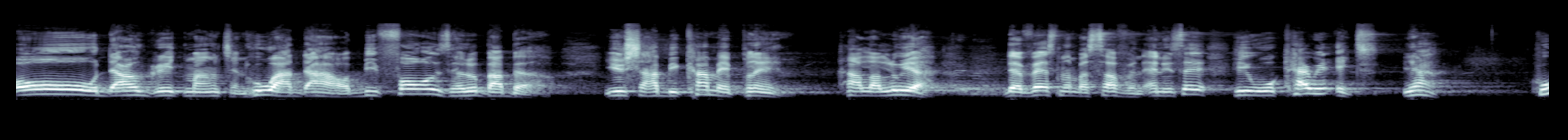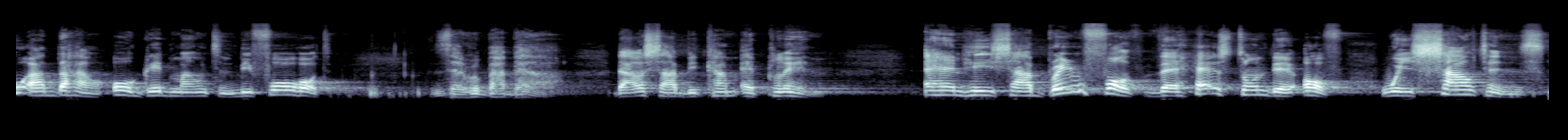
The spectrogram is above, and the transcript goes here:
Oh, thou great mountain, who art thou? Before Zerubbabel, you shall become a plain. Hallelujah. The verse number seven. And he said, He will carry it. Yeah. Who art thou, O great mountain? Before what? Zerubbabel. Thou shalt become a plain. And he shall bring forth the headstone thereof with shoutings,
